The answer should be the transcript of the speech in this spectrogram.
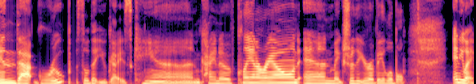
in that group so that you guys can kind of plan around and make sure that you're available. Anyway,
